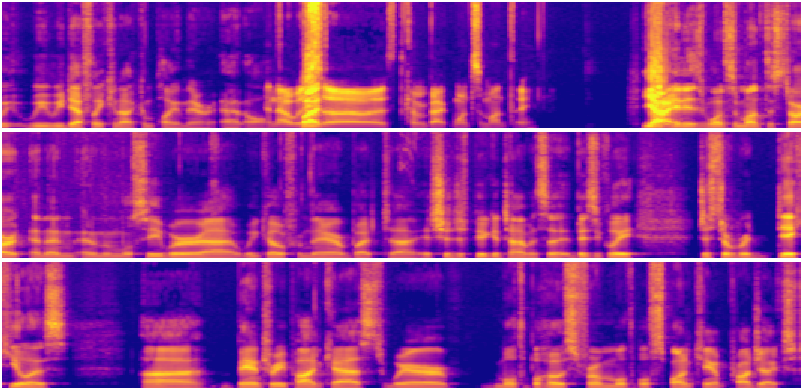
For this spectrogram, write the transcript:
we, we, we definitely cannot complain there at all. And that was But- uh, coming back once a month, eh? Yeah, it is once a month to start, and then and then we'll see where uh, we go from there. But uh, it should just be a good time. It's a, basically just a ridiculous uh, bantery podcast where multiple hosts from multiple Spawn Camp projects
